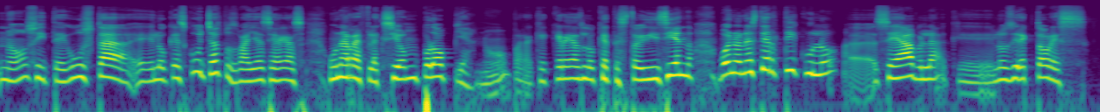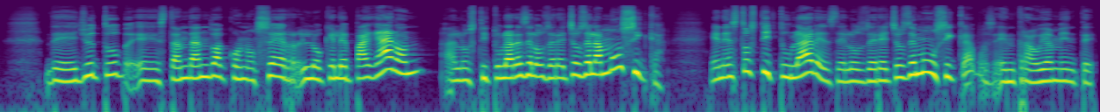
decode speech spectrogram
¿no? Si te gusta eh, lo que escuchas, pues vayas y hagas una reflexión propia, ¿no? Para que creas lo que te estoy diciendo. Bueno, en este artículo ah, se habla que los directores de YouTube eh, están dando a conocer lo que le pagaron a los titulares de los derechos de la música. En estos titulares de los derechos de música, pues entra obviamente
